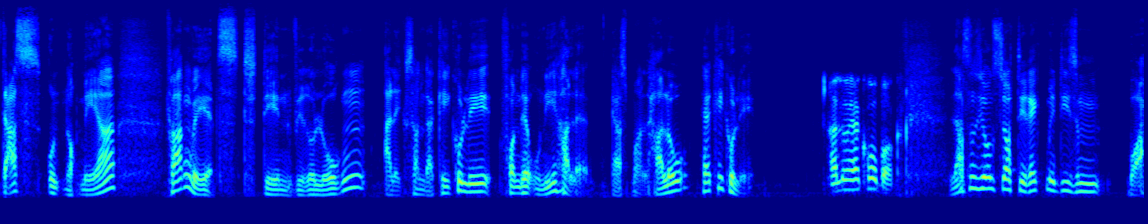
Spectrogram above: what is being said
Das und noch mehr fragen wir jetzt den Virologen Alexander Kekulé von der Uni Halle. Erstmal hallo, Herr Kekulé. Hallo, Herr Krobock. Lassen Sie uns doch direkt mit diesem boah,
